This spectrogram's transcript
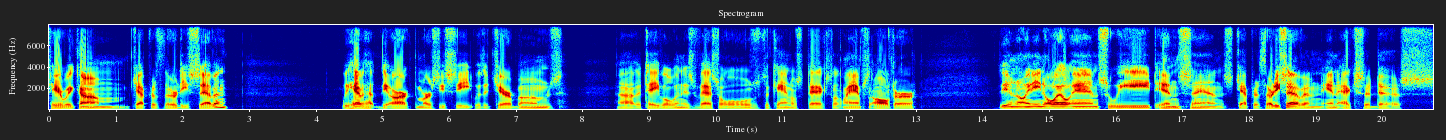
here we come. Chapter 37. We have the ark, the mercy seat with the cherubims, uh, the table and his vessels, the candlesticks, the lamps, the altar, the anointing oil, and sweet incense. Chapter 37 in Exodus.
